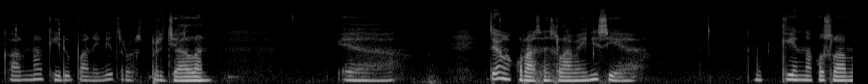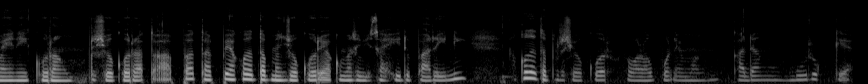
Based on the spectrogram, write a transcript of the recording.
Karena kehidupan ini terus berjalan. Ya itu yang aku rasain selama ini sih ya mungkin aku selama ini kurang bersyukur atau apa tapi aku tetap mensyukuri aku masih bisa hidup hari ini aku tetap bersyukur walaupun emang kadang buruk ya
